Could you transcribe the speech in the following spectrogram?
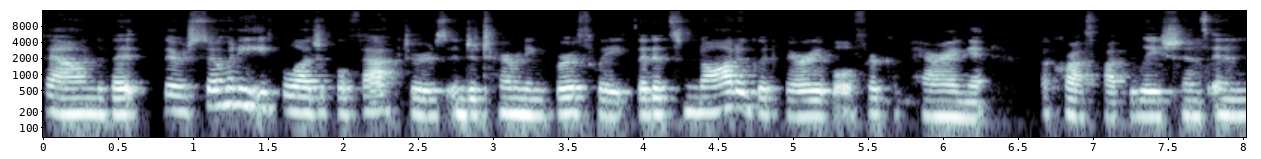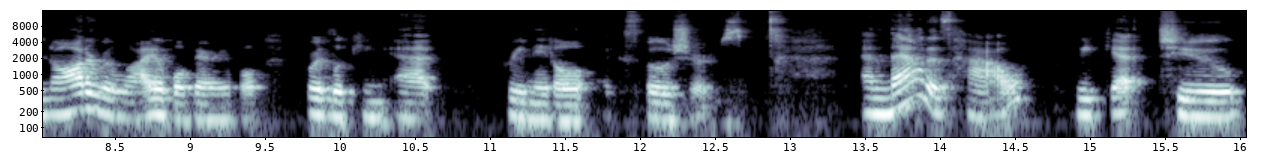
found that there are so many ecological factors in determining birth weight that it's not a good variable for comparing it across populations and not a reliable variable for looking at prenatal exposures. And that is how we get to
